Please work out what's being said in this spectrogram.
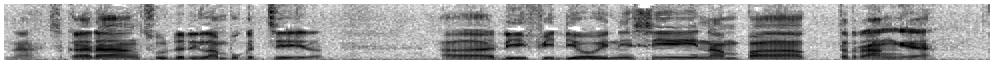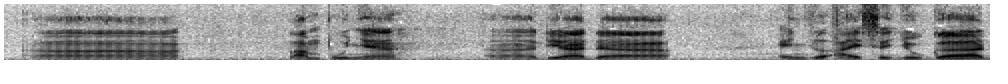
Nah sekarang sudah di lampu kecil. E, di video ini sih nampak terang ya e, lampunya. E, dia ada angel eyes juga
